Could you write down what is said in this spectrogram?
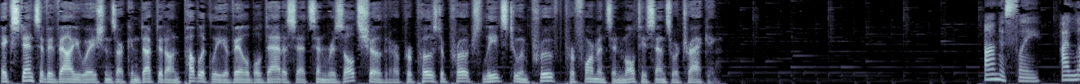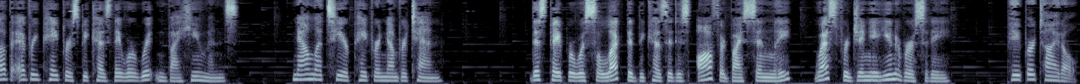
Extensive evaluations are conducted on publicly available datasets and results show that our proposed approach leads to improved performance in multi-sensor tracking. Honestly, I love every papers because they were written by humans. Now let's hear paper number 10. This paper was selected because it is authored by Xin Li, West Virginia University. Paper title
